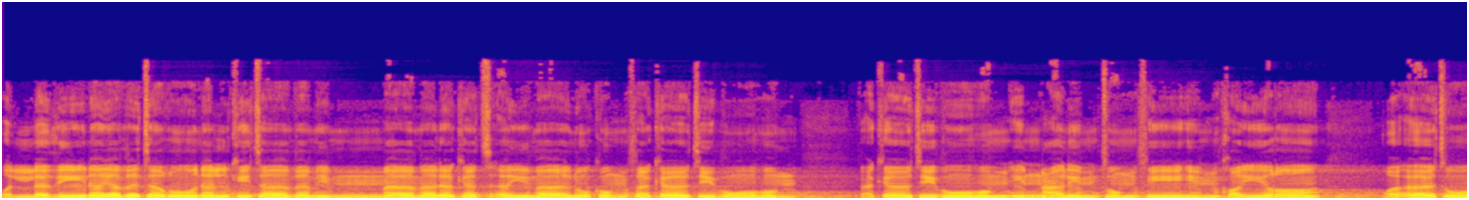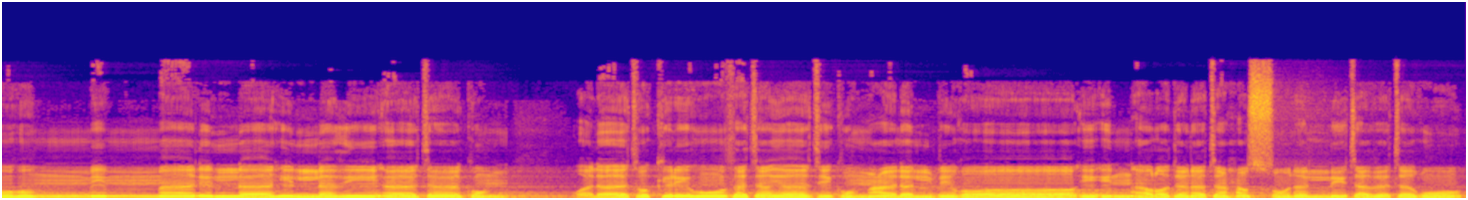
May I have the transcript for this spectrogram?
والذين يبتغون الكتاب مما ملكت أيمانكم فكاتبوهم فكاتبوهم إن علمتم فيهم خيرا وآتوهم مما لله الذي آتاكم ولا تكرهوا فتياتكم على البغاء إن أردنا تحصنا لتبتغوا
